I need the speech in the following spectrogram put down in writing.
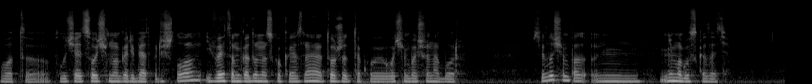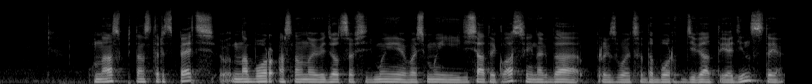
Вот, э, получается, очень много ребят пришло, и в этом году, насколько я знаю, тоже такой очень большой набор. В следующем не могу сказать. У нас в 15.35 набор основной ведется в 7, 8 и 10 классы. Иногда производится добор в 9 и 11.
